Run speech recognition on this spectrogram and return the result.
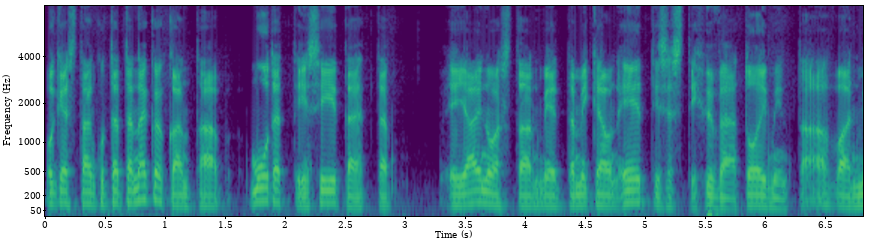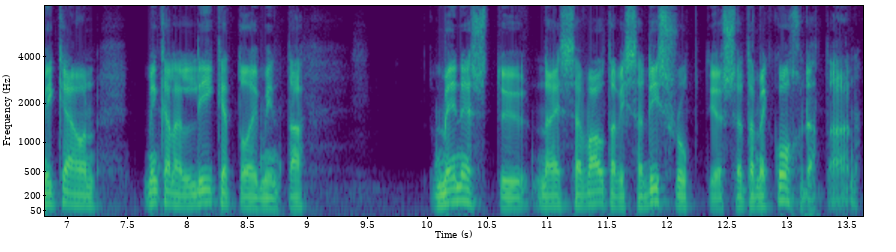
oikeastaan kun tätä näkökantaa muutettiin siitä, että ei ainoastaan mietitä, mikä on eettisesti hyvää toimintaa, vaan mikä on, minkälainen liiketoiminta menestyy näissä valtavissa disruptioissa, joita me kohdataan,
